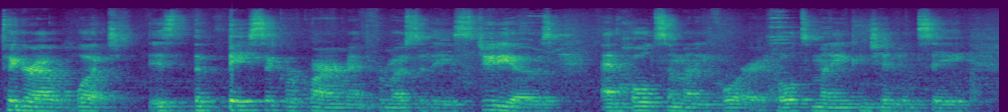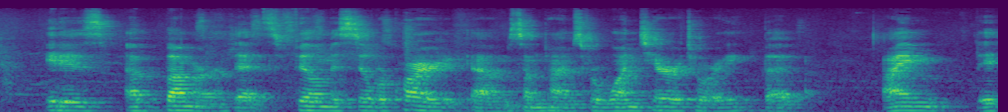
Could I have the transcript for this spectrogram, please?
figure out what is the basic requirement for most of these studios and hold some money for it, hold some money in contingency. It is a bummer that film is still required um, sometimes for one territory, but I'm, it,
